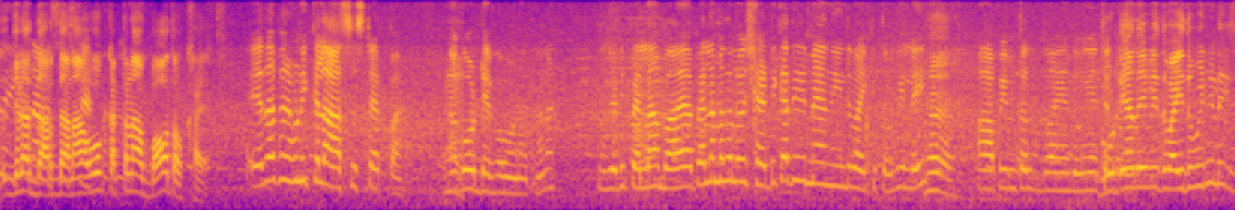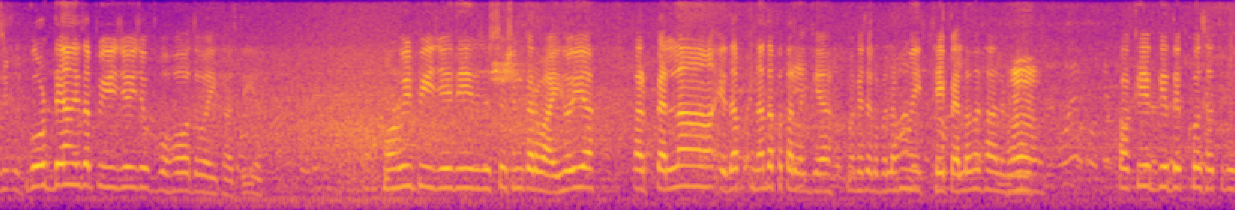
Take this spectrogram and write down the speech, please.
ਜਿਹੜਾ ਦਰਦ ਆ ਨਾ ਉਹ ਕੱਟਣਾ ਬਹੁਤ ਔਖਾ ਹੈ। ਇਹਦਾ ਫਿਰ ਹੁਣ ਇੱਕ ਲਾਸਟ ਸਟੈਪ ਆ ਆ ਗੋਡੇ ਪਵਾਉਣਾ ਤਾਂ ਨਾ ਹੁਣ ਜਿਹੜੀ ਪਹਿਲਾਂ ਬਾਹ ਆ ਪਹਿਲਾਂ ਮਤਲਬ ਸ਼ੈਟਿਕਾ ਦੀ ਮੈਂ ਨੀ ਦਵਾਈ ਕਿਤੋਂ ਵੀ ਲਈ? ਆਪ ਹੀ ਮਤਲਬ ਦਵਾਈਆਂ ਦੋਈਆਂ ਚੱਲ। ਗੋਡਿਆਂ ਦੇ ਵੀ ਦਵਾਈ ਦਵਾਈ ਨਹੀਂ ਲਈ ਸੀ ਕੋਈ? ਗੋਡਿਆਂ ਦੀ ਤਾਂ ਪੀਜੀਆਈ ਜੋ ਬਹੁਤ ਦਵਾਈ ਖਾਧੀ ਆ। ਹੁਣ ਵੀ ਪੀਜੀਆਈ ਦੀ ਰਜਿਸਟ੍ਰੇਸ਼ਨ ਕਰਵਾਈ ਹੋਈ ਆ ਪਰ ਪਹਿਲਾਂ ਇਹਦਾ ਇਹਨਾਂ ਦਾ ਪਤਾ ਲੱਗਿਆ। ਮੈਂ ਕਿਹਾ ਚਲੋ ਪਹਿਲਾਂ ਹੁਣ ਇੱਥੇ ਹੀ ਪਹਿਲਾਂ ਦਿਖਾ ਲੈਂਦੇ ਹਾਂ। ਬਾਕੀ ਅੱਗੇ ਦੇਖੋ ਸਤਿਗੁਰ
